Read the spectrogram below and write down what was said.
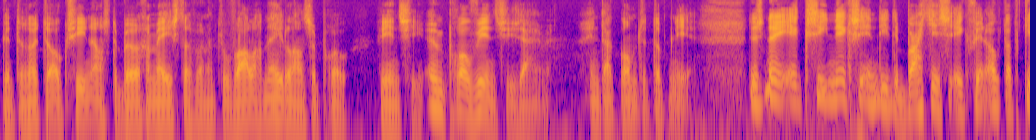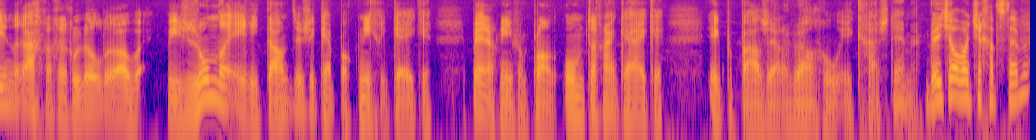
kunt Rutte ook zien als de burgemeester van een toevallig Nederlandse pro- provincie. Een provincie zijn we. En daar komt het op neer. Dus nee, ik zie niks in die debatjes. Ik vind ook dat kinderachtige gelul erover bijzonder irritant. Dus ik heb ook niet gekeken. Ik ben ook niet van plan om te gaan kijken. Ik bepaal zelf wel hoe ik ga stemmen. Weet je al wat je gaat stemmen?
